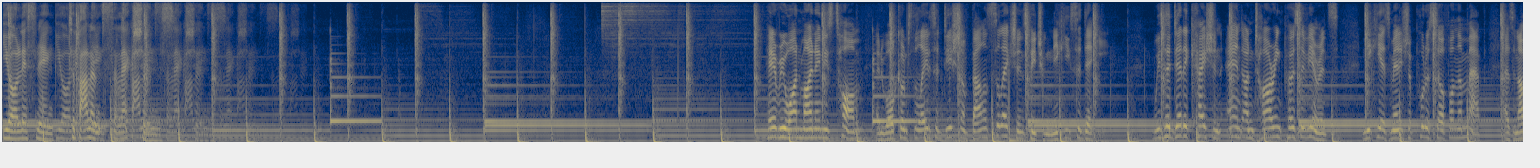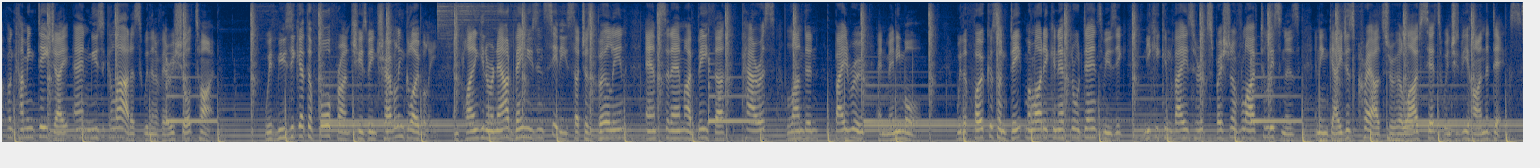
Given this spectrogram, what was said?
You're listening You're to Balance Selections. To Balance Selections. Hey everyone, my name is Tom, and welcome to the latest edition of Balance Selections featuring Nikki Sadecki. With her dedication and untiring perseverance, Nikki has managed to put herself on the map as an up and coming DJ and musical artist within a very short time. With music at the forefront, she's been travelling globally and playing in renowned venues in cities such as Berlin, Amsterdam, Ibiza, Paris, London, Beirut, and many more. With a focus on deep melodic and ethereal dance music, Nikki conveys her expression of life to listeners and engages crowds through her live sets when she's behind the decks.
